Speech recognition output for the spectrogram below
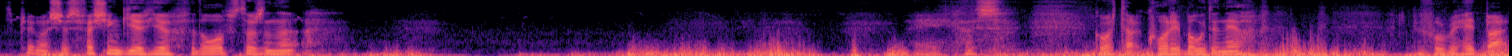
It's pretty much just fishing gear here for the lobsters and that. Hey, let's go at that quarry building there before we head back.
